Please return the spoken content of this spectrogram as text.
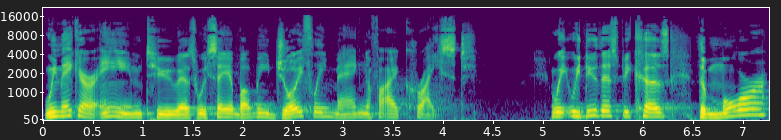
we make our aim to, as we say above me, joyfully magnify Christ. We, we do this because the more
